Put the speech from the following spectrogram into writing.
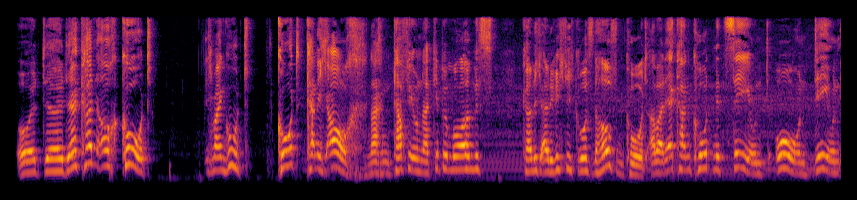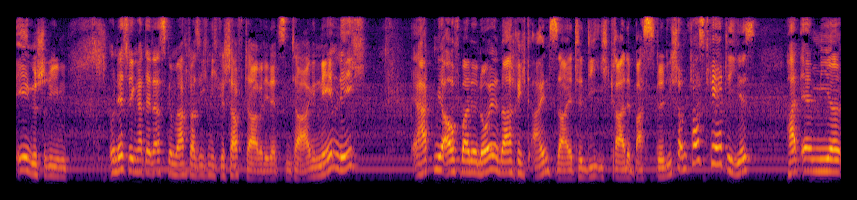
Und äh, der kann auch Code. Ich meine, gut, Code kann ich auch. Nach einem Kaffee und einer Kippe morgens kann ich einen richtig großen Haufen Code. Aber der kann Code mit C und O und D und E geschrieben. Und deswegen hat er das gemacht, was ich nicht geschafft habe die letzten Tage. Nämlich, er hat mir auf meine neue Nachricht 1 Seite, die ich gerade bastel, die schon fast fertig ist, hat er mir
